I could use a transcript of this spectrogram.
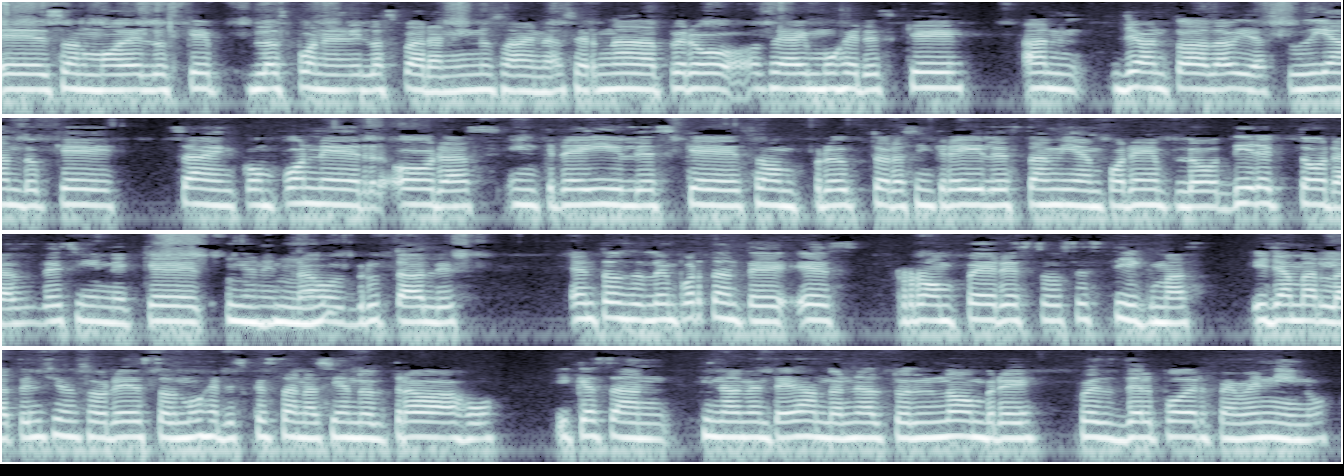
eh, son modelos que las ponen y las paran y no saben hacer nada, pero o sea, hay mujeres que han, llevan toda la vida estudiando, que saben componer obras increíbles, que son productoras increíbles también, por ejemplo, directoras de cine que tienen trabajos brutales. Entonces lo importante es romper estos estigmas y llamar la atención sobre estas mujeres que están haciendo el trabajo y que están finalmente dejando en alto el nombre pues del poder femenino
